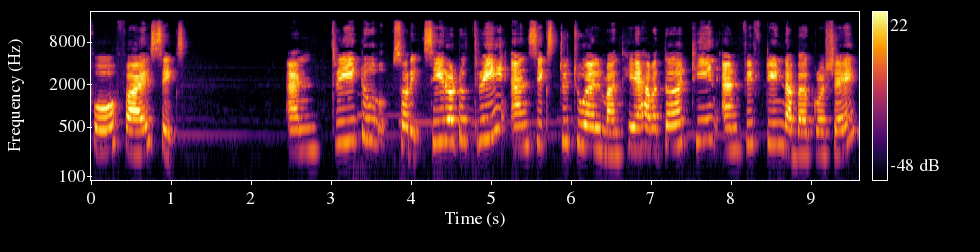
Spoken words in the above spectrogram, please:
4 5 6 and 3 to sorry 0 to 3 and 6 to 12 month. Here I have a 13 and 15 double crochet.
